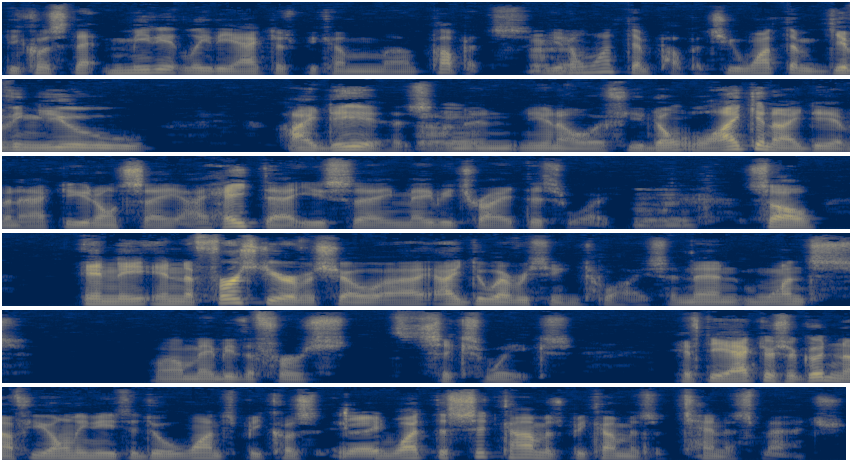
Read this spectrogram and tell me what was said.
Because that immediately the actors become uh, puppets. Mhm. You don't want them puppets. You want them giving you ideas. Mhm. And, you know, if you don't like an idea of an actor, you don't say, I hate that. You say, maybe try it this way. Mm-hmm. So in the in the first year of a show, I, I do every scene twice, and then once, well, maybe the first six weeks. If the actors are good enough, you only need to do it once because Right. what the sitcom has become is a tennis match,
